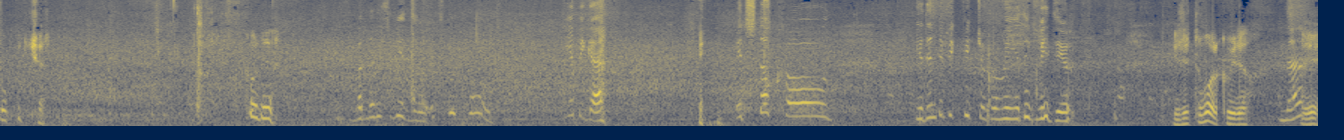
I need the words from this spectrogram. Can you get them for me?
Go picture. Go there. Eh? But there is video. It's too cold. Yapiga. it's too cold. You didn't take picture for me, you take video. Is it to work with her? No? Yeah.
